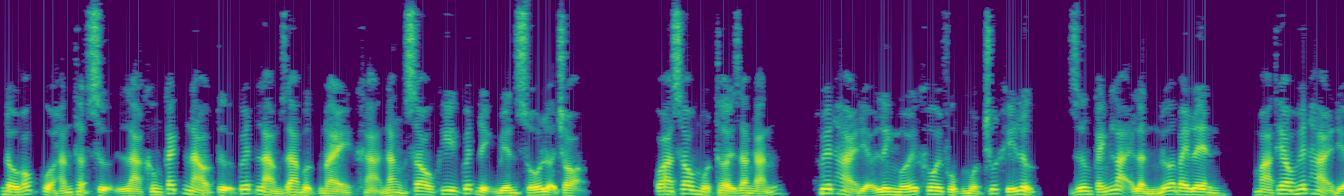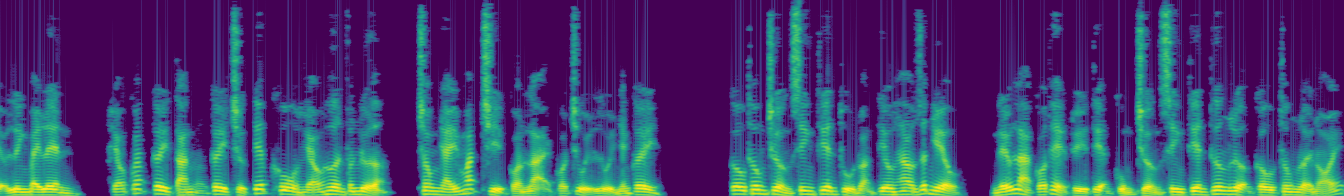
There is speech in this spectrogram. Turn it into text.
đầu óc của hắn thật sự là không cách nào tự quyết làm ra bực này khả năng sau khi quyết định biến số lựa chọn. Qua sau một thời gian ngắn, huyết hải địa linh mới khôi phục một chút khí lực, dương cánh lại lần nữa bay lên, mà theo huyết hải địa linh bay lên kéo quắt cây tán cây trực tiếp khô héo hơn phân nửa, trong nháy mắt chỉ còn lại có chuỗi lùi nhánh cây. Câu thông trường sinh thiên thủ đoạn tiêu hao rất nhiều, nếu là có thể tùy tiện cùng trường sinh thiên thương lượng câu thông lời nói,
